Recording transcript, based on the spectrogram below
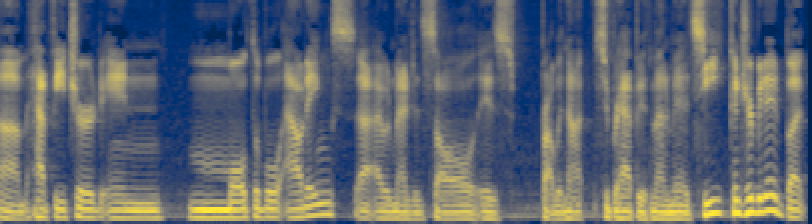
um, have featured in multiple outings. Uh, I would imagine Saul is probably not super happy with the amount of minutes he contributed, but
